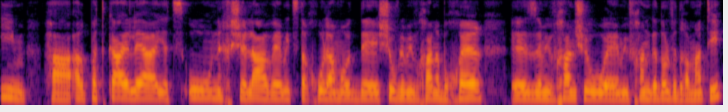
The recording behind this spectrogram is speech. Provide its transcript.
אם ההרפתקה אליה יצאו נכשלה והם יצטרכו לעמוד uh, שוב למבחן הבוחר, זה מבחן שהוא מבחן גדול ודרמטי.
